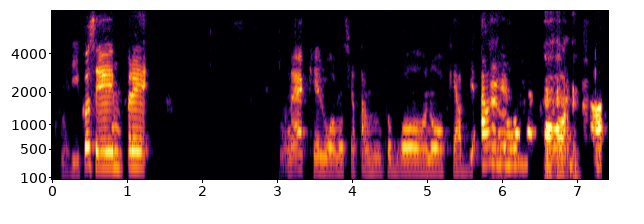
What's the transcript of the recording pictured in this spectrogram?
come dico sempre, non è che l'uomo sia tanto buono, che abbia ha la memoria corta,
